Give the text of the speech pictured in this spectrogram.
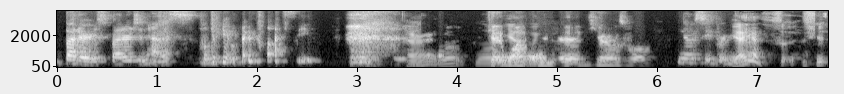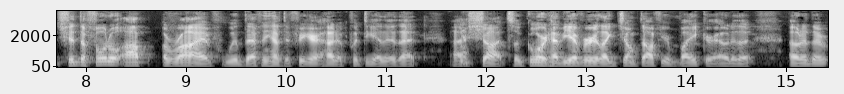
Butters. Butters in house will be my posse. All right. Well, well Get yeah, walking into Heroes World. No superhero. yeah, yeah. So should, should the photo op arrive, we'll definitely have to figure out how to put together that uh, shot. So, Gord, have you ever like jumped off your bike or out of the out of the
